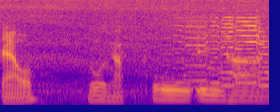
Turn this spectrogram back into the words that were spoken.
แจ๋วนู่นครับภูอิงทานกิน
